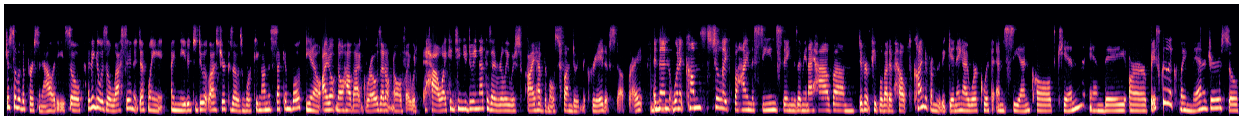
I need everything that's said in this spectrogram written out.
just some of the personality. So i think it was a lesson. It definitely i needed to do it last year because i was working on the second book. You know i don't know how that grows. I don't know if i would how i continue doing that because i really wish i have the most fun doing the creative stuff right mm-hmm. and then when it comes to like behind the scenes things i mean i have um, different people that have helped kind of from the beginning i work with mcn called kin and they are basically like my managers so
